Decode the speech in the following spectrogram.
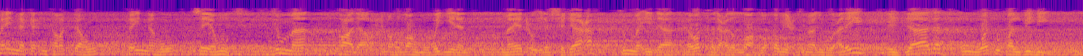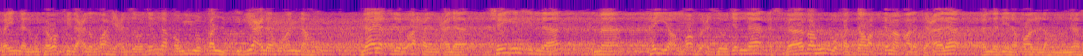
فإنك إن تركته فإنه سيموت. ثم قال رحمه الله مبينا ما يدعو إلى الشجاعة ثم إذا توكل على الله وقوي اعتماده عليه ازدادت قوة قلبه. فإن المتوكل على الله عز وجل قوي القلب إذ يعلم أنه لا يقدر أحد على شيء إلا ما هيأ الله عز وجل أسبابه وقدره كما قال تعالى الذين قال لهم الناس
